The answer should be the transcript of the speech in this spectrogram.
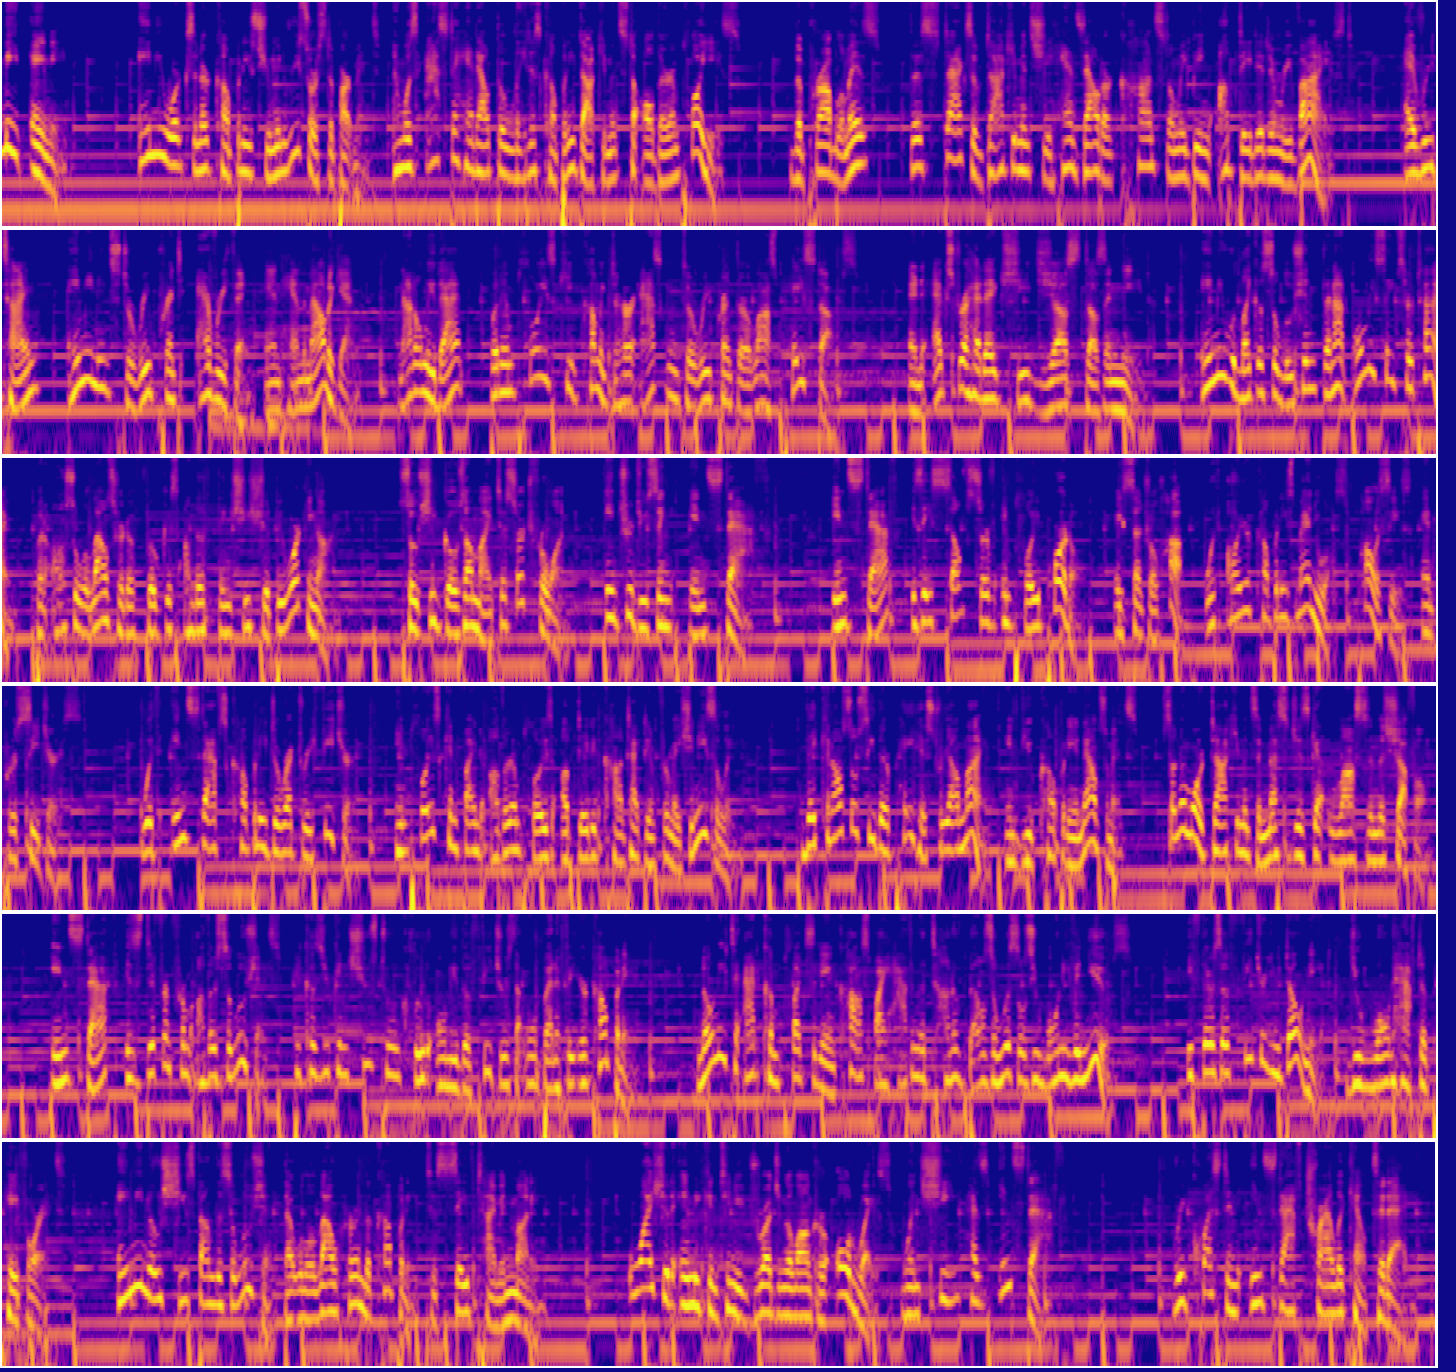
Meet Amy. Amy works in her company's human resource department and was asked to hand out the latest company documents to all their employees. The problem is, the stacks of documents she hands out are constantly being updated and revised. Every time, Amy needs to reprint everything and hand them out again. Not only that, but employees keep coming to her asking to reprint their lost pay stubs. An extra headache she just doesn't need. Amy would like a solution that not only saves her time, but also allows her to focus on the things she should be working on. So she goes online to search for one. Introducing InStaff. InStaff is a self-serve employee portal, a central hub with all your company's manuals, policies, and procedures. With InStaff's company directory feature, employees can find other employees' updated contact information easily. They can also see their pay history online and view company announcements, so no more documents and messages get lost in the shuffle. InStaff is different from other solutions because you can choose to include only the features that will benefit your company. No need to add complexity and cost by having a ton of bells and whistles you won't even use. If there's a feature you don't need, you won't have to pay for it. Amy knows she's found the solution that will allow her and the company to save time and money. Why should Amy continue drudging along her old ways when she has InStaff? Request an InStaff trial account today.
